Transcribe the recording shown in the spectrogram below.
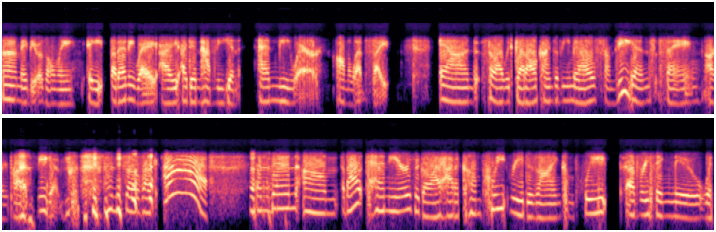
Uh, maybe it was only eight, but anyway, I, I didn't have vegan anywhere on the website. And so I would get all kinds of emails from vegans saying, Are your products vegan? and so I was like, Ah! and then um, about 10 years ago, I had a complete redesign, complete everything new with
